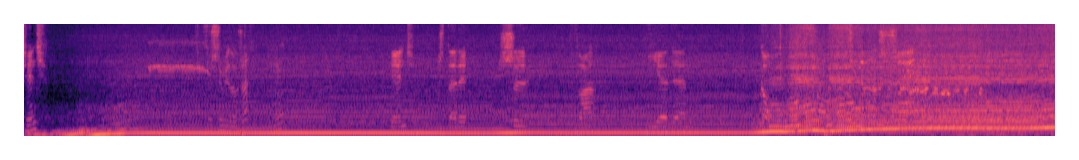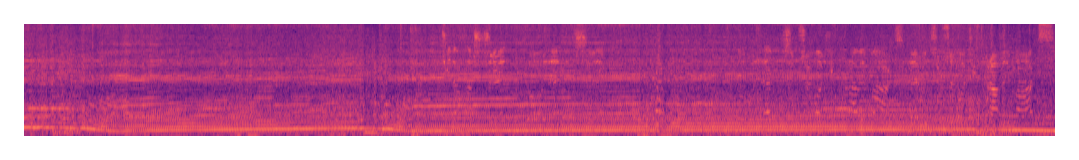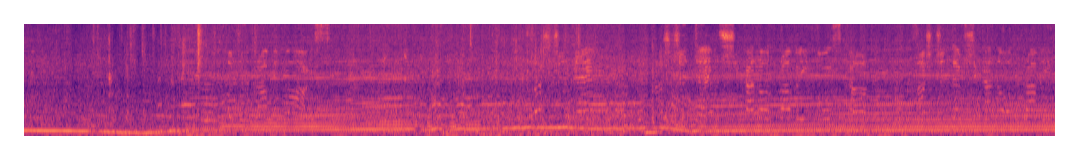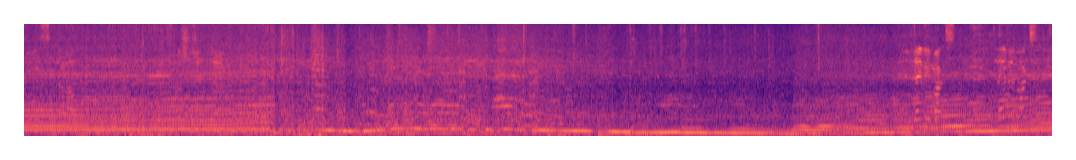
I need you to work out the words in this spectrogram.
10. Słyszysz mnie dobrze? 5, 4, Level Max. Level Max.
